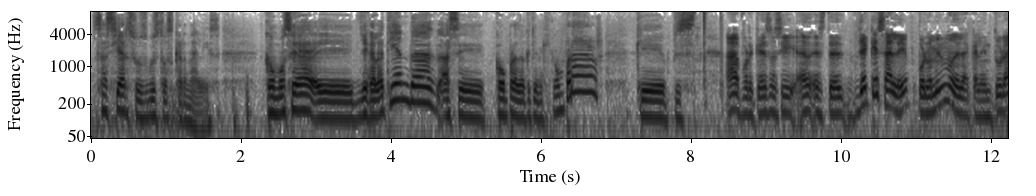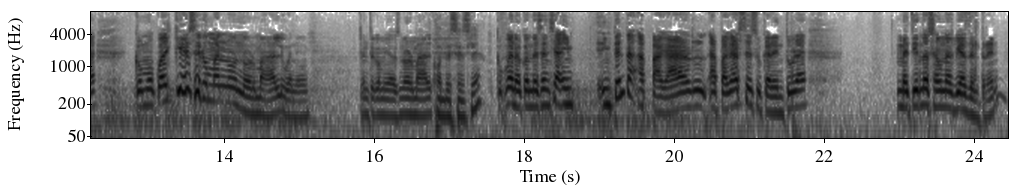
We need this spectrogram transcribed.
saciar sus gustos carnales. Como sea, eh, llega a la tienda, hace, compra lo que tiene que comprar, que pues Ah, porque eso sí, eh, este, ya que sale, por lo mismo de la calentura, como cualquier ser humano normal, bueno, entre comillas, normal, con decencia. bueno, con decencia, in- intenta apagar, apagarse su calentura metiéndose a unas vías del tren,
